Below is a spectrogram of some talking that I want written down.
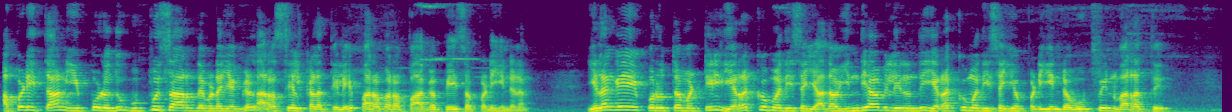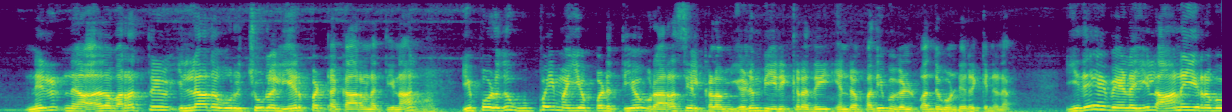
அப்படித்தான் இப்பொழுது உப்பு சார்ந்த விடயங்கள் அரசியல் களத்திலே பரபரப்பாக பேசப்படுகின்றன. இலங்கையை பொறுத்தமட்டில் இறக்குமதி செய்ய அதாவது இந்தியாவில் இருந்து இறக்குமதி செய்யப்படுகின்ற உப்பின் வரத்து நிறு வரத்து இல்லாத ஒரு சூழல் ஏற்பட்ட காரணத்தினால் இப்பொழுது உப்பை மையப்படுத்திய ஒரு அரசியல் களம் எழும்பி இருக்கிறது என்ற பதிவுகள் வந்து கொண்டிருக்கின்றன. இதே வேளையில் ஆனையிறவு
